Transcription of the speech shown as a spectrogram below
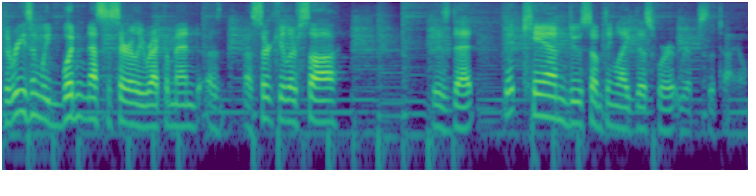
The reason we wouldn't necessarily recommend a, a circular saw is that it can do something like this where it rips the tile.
